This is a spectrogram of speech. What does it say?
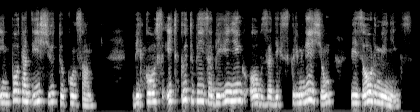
important issues to concern because it could be the beginning of the discrimination with all meanings.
